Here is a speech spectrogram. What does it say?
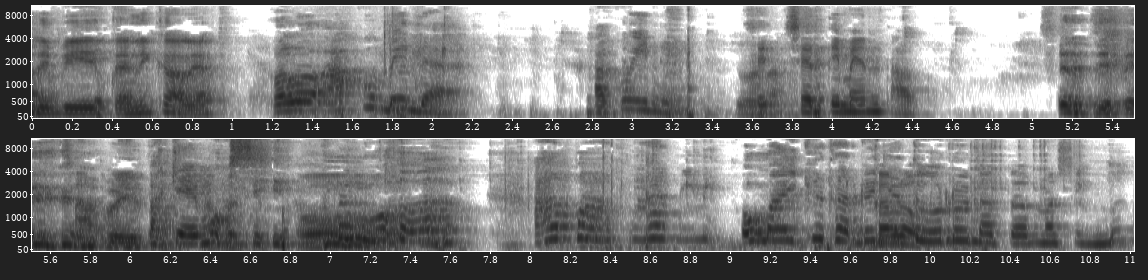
lebih teknikal ya. kalau aku beda. Aku ini se- sentimental. Apa itu? Pakai emosi. Oh. Wah, apa apaan ini? Oh my god, harganya Kalau turun. atau masih bang,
